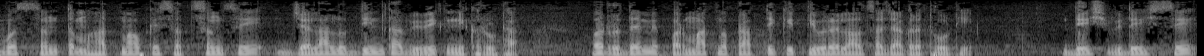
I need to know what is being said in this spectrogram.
व संत महात्माओं के सत्संग से जलालुद्दीन का विवेक निखर उठा और हृदय में परमात्मा प्राप्ति की तीव्र लालसा जागृत हो उठी। देश विदेश से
